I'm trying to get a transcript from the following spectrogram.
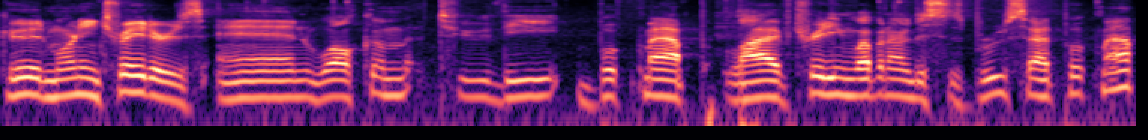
Good morning, traders, and welcome to the Bookmap live trading webinar. This is Bruce at Bookmap.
